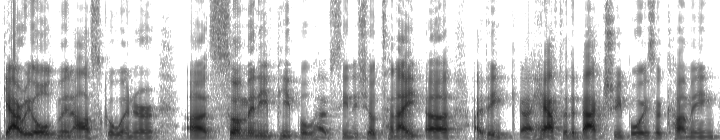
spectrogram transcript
Gary Oldman, Oscar winner. Uh, so many people have seen the show. Tonight, uh, I think uh, half of the Backstreet Boys are coming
